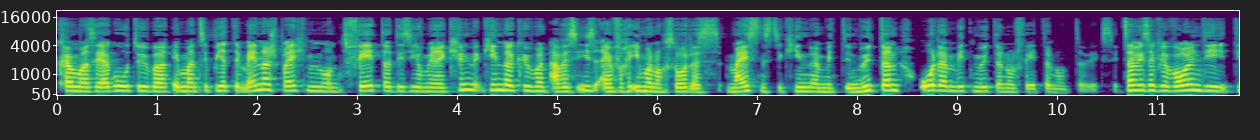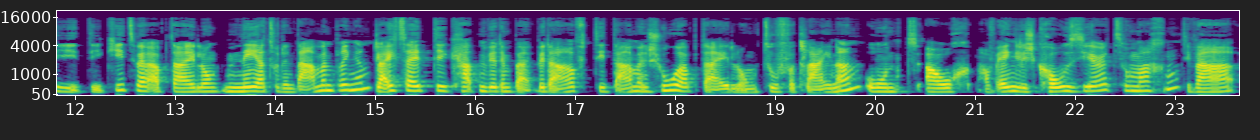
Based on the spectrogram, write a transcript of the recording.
können wir sehr gut über emanzipierte Männer sprechen und Väter, die sich um ihre Kinder kümmern. Aber es ist einfach immer noch so, dass meistens die Kinder mit den Müttern oder mit Müttern und Vätern unterwegs sind. Jetzt haben wir gesagt, wir wollen die, die, die Kidswear-Abteilung näher zu den Damen bringen. Gleichzeitig hatten wir den Bedarf, die Damenschuhabteilung zu verkleinern und auch auch auf Englisch cozier zu machen. Die war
